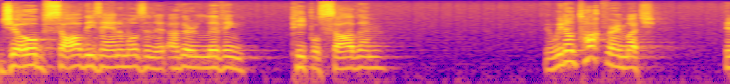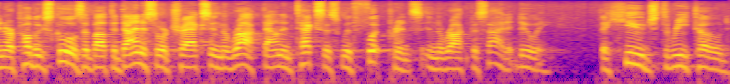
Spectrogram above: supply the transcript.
Job saw these animals and that other living people saw them. And we don't talk very much in our public schools about the dinosaur tracks in the rock down in Texas with footprints in the rock beside it, do we? The huge three toed.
